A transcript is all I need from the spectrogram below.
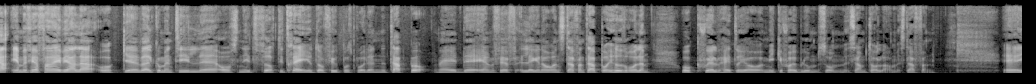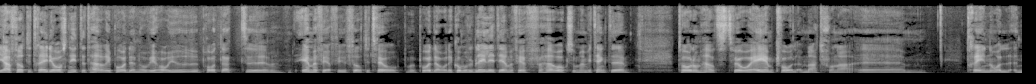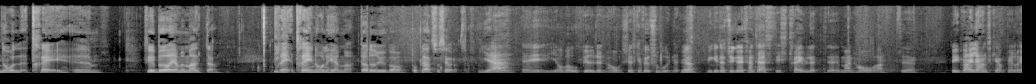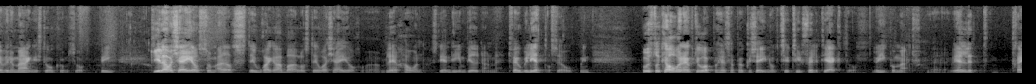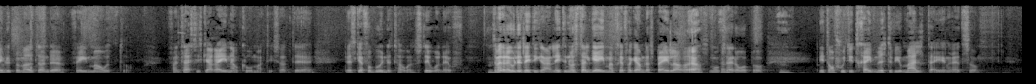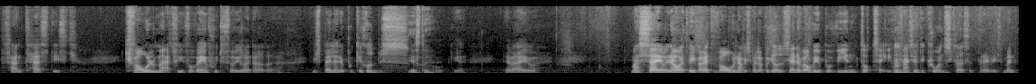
Ja, MFF här är vi alla och eh, välkommen till eh, avsnitt 43 utav Fotbollspodden Tapper med eh, MFF-legendaren Staffan Tapper i huvudrollen och själv heter jag Micke Sjöblom som samtalar med Staffan. Ja, 43 avsnittet här i podden och vi har ju pratat MFF i 42 poddar och det kommer väl bli lite MFF här också men vi tänkte ta de här två EM-kvalmatcherna 3-0-0-3. Eh, ska vi börja med Malta? 3-0 hemma, där du ju var på plats och sådant. Ja, eh, jag var uppbjuden av Svenska Fotbollförbundet. Ja. Vilket jag tycker är fantastiskt trevligt eh, man har att eh, vid varje landskamp eller evenemang i Stockholm så vi killar och tjejer som är stora grabbar eller stora tjejer blir ha en ständig inbjudan med två biljetter. Så och min hustru Karin åkte upp och hälsade på kusin och till tillfälligt jakt och, och gick på match. Väldigt trevligt bemötande, fin mat och fantastisk arena att komma till. Så att, eh, det ska förbundet ha en stor eloge för. Sen var det roligt lite grann, lite nostalgi, man träffar gamla spelare Ja, som också är där uppe. Och 1973 mötte vi Malta i en rätt så fantastisk kvalmatch inför VM 74 där eh, vi spelade på grus. Just det. Och, eh, det var ju... Man säger idag att vi var rätt vana vid att spela på grus. Ja, det var vi ju på vintertid. Det fanns ju inte konstgräset på det viset. Men,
